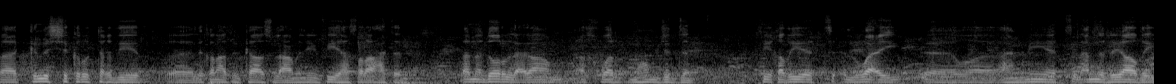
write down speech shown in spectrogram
فكل الشكر والتقدير آه، لقناة الكاس والعاملين فيها صراحة. لأن دور الإعلام اخبر مهم جدا في قضية الوعي آه، وأهمية الأمن الرياضي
